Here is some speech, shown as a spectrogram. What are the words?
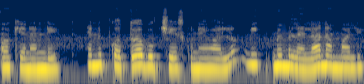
ఓకేనండి. అండ్ కొత్తగా బుక్ చేసుకునే వాళ్ళు మీకు మిమ్మల్ని ఎలా నమ్మాలి?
